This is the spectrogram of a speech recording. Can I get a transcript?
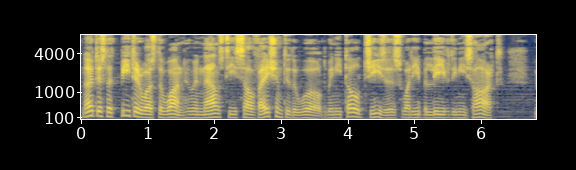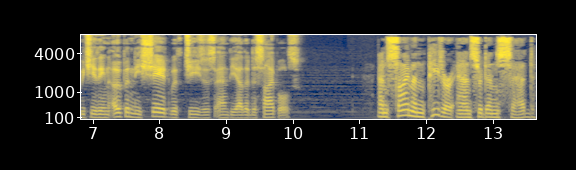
Notice that Peter was the one who announced his salvation to the world when he told Jesus what he believed in his heart, which he then openly shared with Jesus and the other disciples. And Simon Peter answered and said,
